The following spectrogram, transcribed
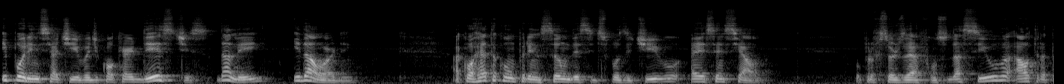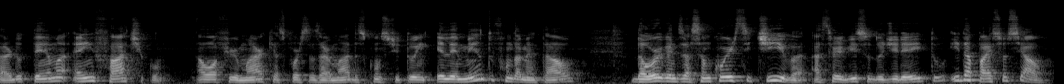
e, por iniciativa de qualquer destes, da lei e da ordem. A correta compreensão desse dispositivo é essencial. O professor José Afonso da Silva, ao tratar do tema, é enfático ao afirmar que as Forças Armadas constituem elemento fundamental da organização coercitiva a serviço do direito e da paz social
